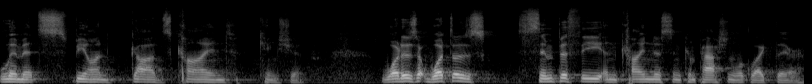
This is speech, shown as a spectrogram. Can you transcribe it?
limits beyond God's kind kingship. What, is, what does sympathy and kindness and compassion look like there?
